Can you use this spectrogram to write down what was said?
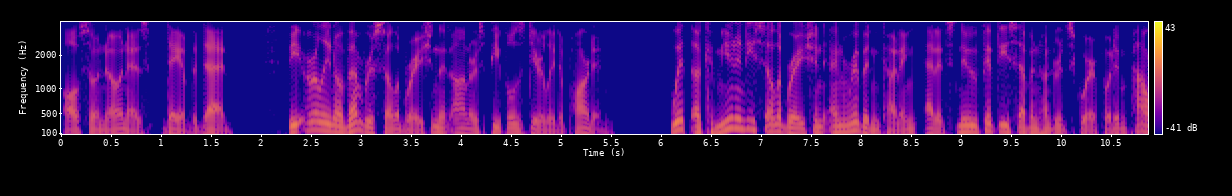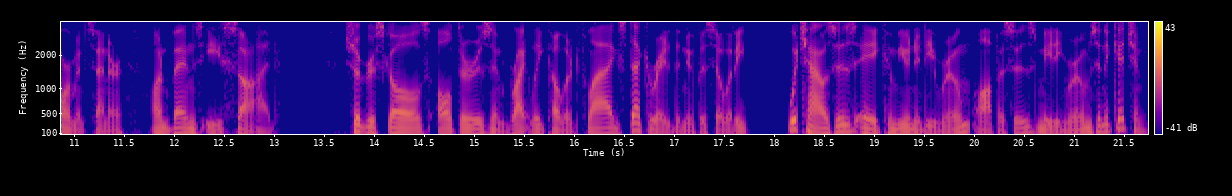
also known as Day of the Dead, the early November celebration that honors people's dearly departed, with a community celebration and ribbon cutting at its new 5,700 square foot Empowerment Center on Bend's East Side. Sugar skulls, altars, and brightly colored flags decorated the new facility, which houses a community room, offices, meeting rooms, and a kitchen,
